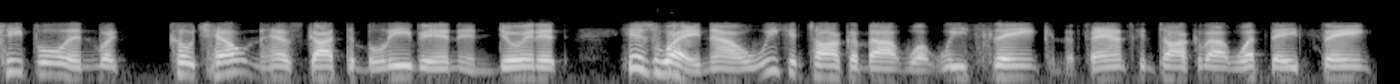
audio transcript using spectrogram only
people and what Coach Helton has got to believe in and doing it his way. Now, we can talk about what we think, and the fans can talk about what they think,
